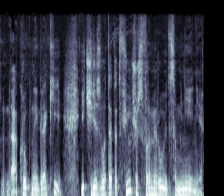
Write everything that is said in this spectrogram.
да, крупные игроки. И через вот этот фьючер сформируется мнение.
